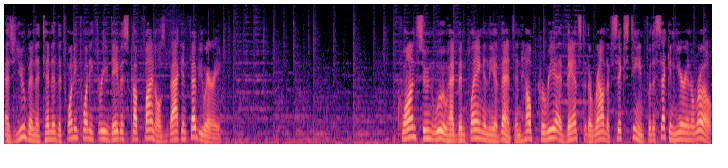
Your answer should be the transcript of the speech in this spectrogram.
as Yubin attended the 2023 Davis Cup Finals back in February. Kwon Soon Woo had been playing in the event and helped Korea advance to the round of 16 for the second year in a row.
